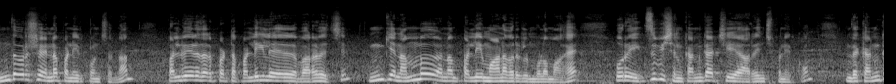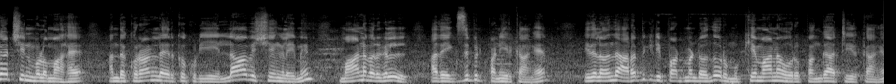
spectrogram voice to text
இந்த வருஷம் என்ன பண்ணியிருக்கோம்னு சொன்னால் பல்வேறு தரப்பட்ட பள்ளிகளை வர வச்சு இங்கே நம்ம நம் பள்ளி மாணவர்கள் மூலமாக ஒரு எக்ஸிபிஷன் கண்காட்சியை அரேஞ்ச் பண்ணியிருக்கோம் இந்த கண்காட்சியின் மூலமாக அந்த குரானில் இருக்கக்கூடிய எல்லா விஷயங்களையுமே மாணவர்கள் அதை எக்ஸிபிட் பண்ணியிருக்காங்க. இதில் வந்து அரபிக் டிபார்ட்மெண்ட் வந்து ஒரு முக்கியமான ஒரு பங்காற்றியிருக்காங்க.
